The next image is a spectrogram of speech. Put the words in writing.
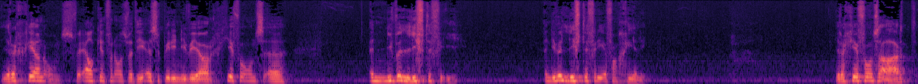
Here gee aan ons, vir elkeen van ons wat hier is op hierdie nuwe jaar, gee vir ons 'n 'n nuwe liefde vir u. 'n Nuwe liefde vir die evangelie. Here gee vir ons 'n hart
